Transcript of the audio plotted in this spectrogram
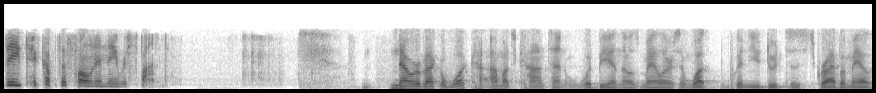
they pick up the phone and they respond. Now, Rebecca, what how much content would be in those mailers, and what when you do describe a mail,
